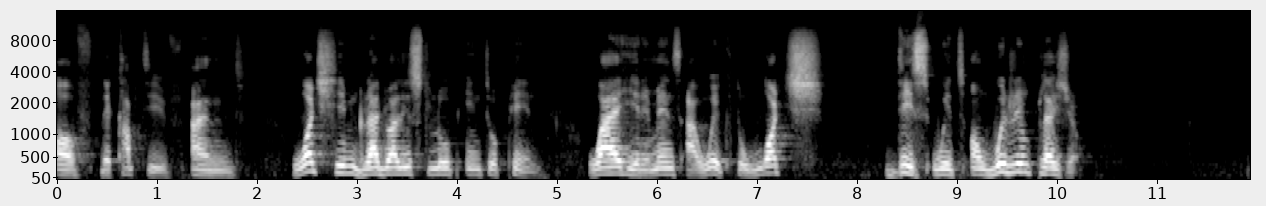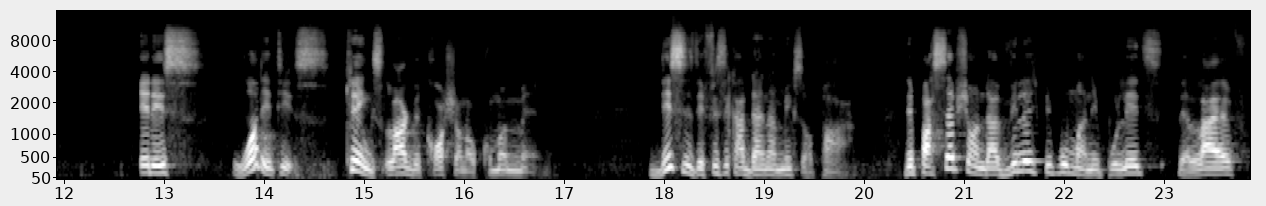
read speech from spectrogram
of the captive and watch him gradually slope into pain while he remains awake to watch this with unwavering pleasure. It is what it is. Kings lack the caution of common men. This is the physical dynamics of power. The perception that village people manipulate the life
